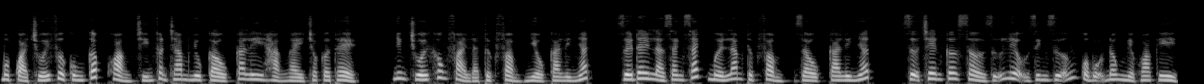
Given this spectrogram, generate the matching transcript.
một quả chuối vừa cung cấp khoảng 9% nhu cầu kali hàng ngày cho cơ thể, nhưng chuối không phải là thực phẩm nhiều kali nhất. Dưới đây là danh sách 15 thực phẩm giàu kali nhất, dựa trên cơ sở dữ liệu dinh dưỡng của Bộ Nông nghiệp Hoa Kỳ.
